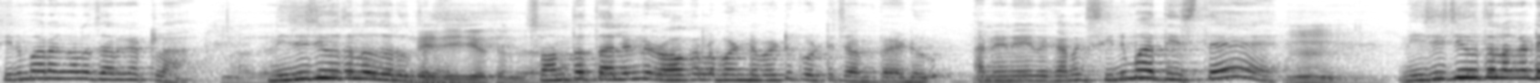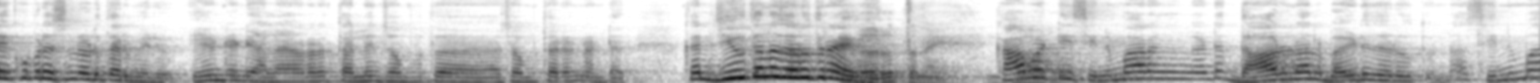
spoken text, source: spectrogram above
సినిమా రంగంలో జరగట్లా? నిజ జీవితంలో జరుగుతుంది సొంత తల్లిని రోకల బండి పెట్టి కొట్టి చంపాడు అని నేను కనుక సినిమా తీస్తే. నిజ జీవితంలో కంటే ఎక్కువ ప్రశ్నలు అడుగుతారు మీరు. ఏంటండి అలా ఎవరైనా తల్లిని చంపుతా చంపుతారని అంటారు. కానీ జీవితంలో జరుగుతున్నాయి. జరుగుతున్నాయి. కాబట్టి సినిమా రంగం కంటే దారుణాలు బయట జరుగుతున్నా సినిమా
